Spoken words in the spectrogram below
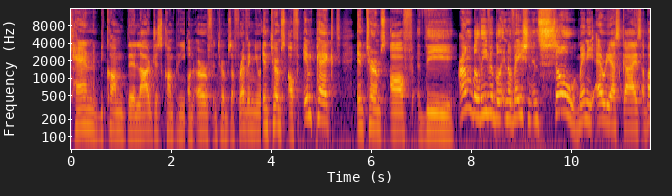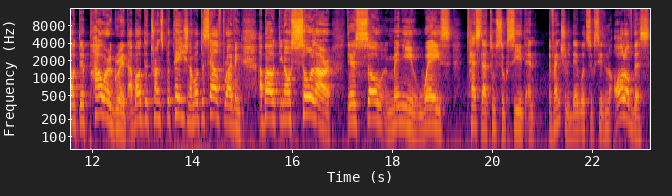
can become the largest company on earth in terms of revenue, in terms of impact, in terms of the unbelievable innovation in so many areas guys about the power grid about the transportation about the self-driving about you know solar. There's so many ways tesla to succeed and eventually they will succeed in all of this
